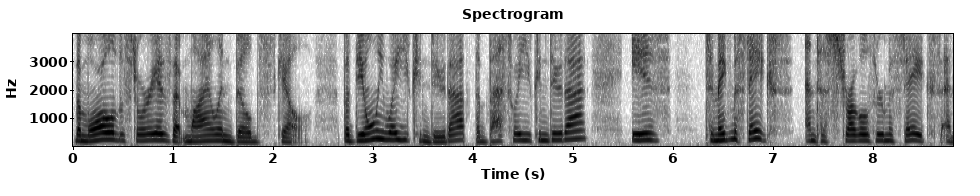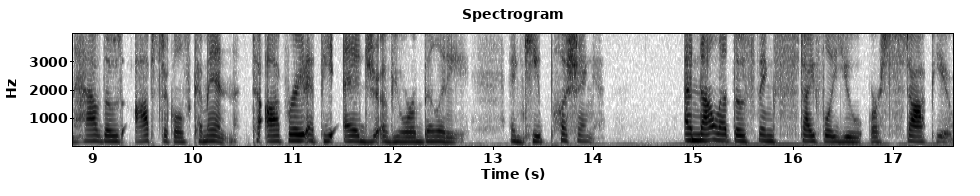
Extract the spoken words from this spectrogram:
the moral of the story is that myelin builds skill. But the only way you can do that, the best way you can do that, is to make mistakes and to struggle through mistakes and have those obstacles come in, to operate at the edge of your ability and keep pushing and not let those things stifle you or stop you.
